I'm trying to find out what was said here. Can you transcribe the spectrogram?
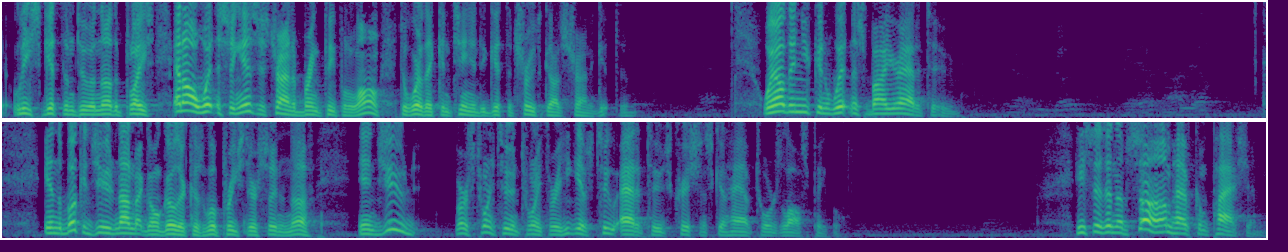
At least get them to another place. And all witnessing is is trying to bring people along to where they continue to get the truth God's trying to get to them. Well, then you can witness by your attitude. In the book of Jude, and I'm not going to go there because we'll preach there soon enough. In Jude, verse 22 and 23, he gives two attitudes Christians can have towards lost people. He says, And of some have compassion,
